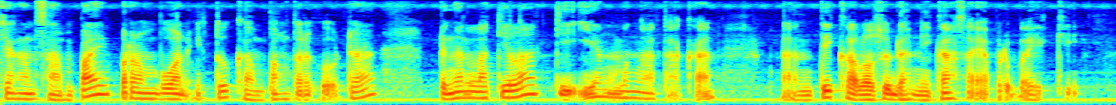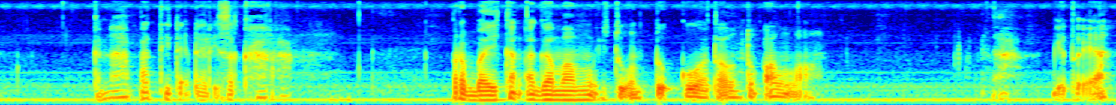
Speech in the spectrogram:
Jangan sampai perempuan itu gampang tergoda dengan laki-laki yang mengatakan, "Nanti kalau sudah nikah saya perbaiki." Kenapa tidak dari sekarang? Perbaikan agamamu itu untukku atau untuk Allah. Nah gitu ya.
